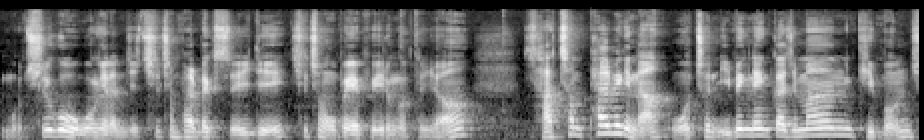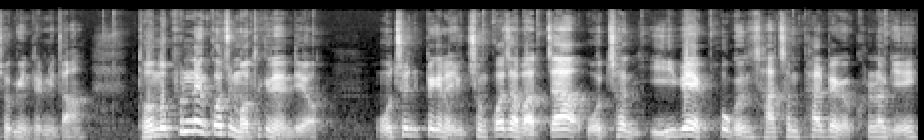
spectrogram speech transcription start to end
뭐 7950이라든지 7800CD, 7500F 이런 것들요. 4800이나 5200램까지만 기본 적용이 됩니다. 더 높은 램 꽂으면 어떻게 되는데요? 5600이나 6000 꽂아봤자 5200 혹은 4800의 클럭이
